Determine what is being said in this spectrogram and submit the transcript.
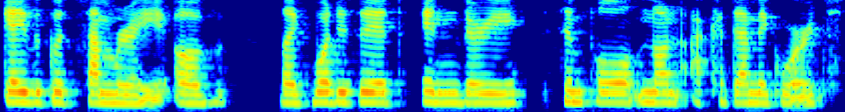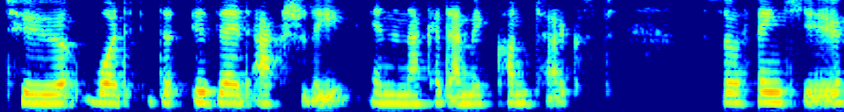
gave a good summary of like what is it in very simple non-academic words to what is it actually in an academic context. So thank you.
